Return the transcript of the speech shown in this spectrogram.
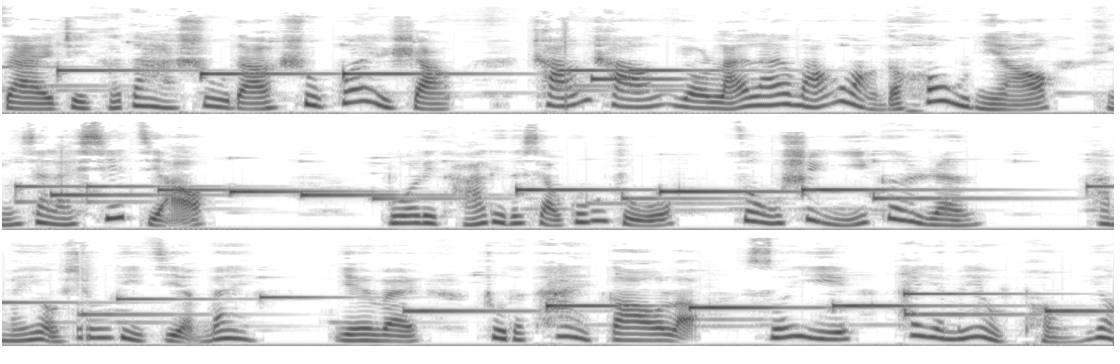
在这棵大树的树冠上，常常有来来往往的候鸟停下来歇脚。玻璃塔里的小公主总是一个人，她没有兄弟姐妹，因为住得太高了，所以她也没有朋友。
